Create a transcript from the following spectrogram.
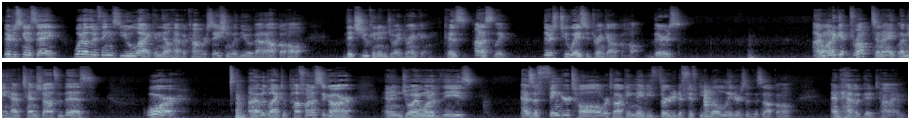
They're just going to say, what other things do you like? And they'll have a conversation with you about alcohol that you can enjoy drinking. Because honestly, there's two ways to drink alcohol. There's, I want to get drunk tonight, let me have 10 shots of this. Or, I would like to puff on a cigar and enjoy one of these as a finger tall, we're talking maybe 30 to 50 milliliters of this alcohol, and have a good time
